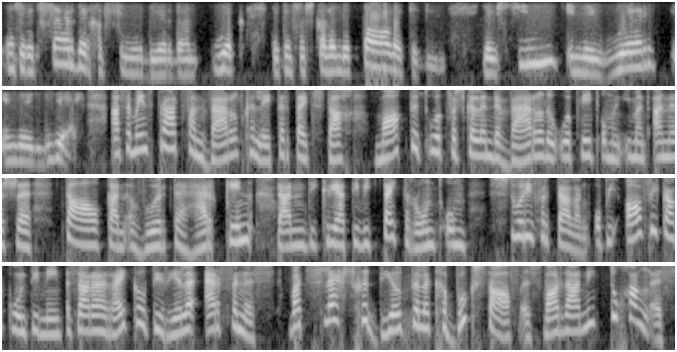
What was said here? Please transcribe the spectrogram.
Ons het dit verder gevoer deur dan ook dit in verskillende tale te doen. Jy sien en jy hoor en jy leer. As 'n mens praat van wêreldgeletterdheidsdag, maak dit ook verskillende wêrelde oop net om in iemand anders se taal kan 'n woord te herken, dan die kreatiwiteit rondom storievertelling. Op die Afrika kontinent is daar 'n ryk kulturele erfenis wat slegs gedeeltelik geboekstaaf is waar daar nie toegang is.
